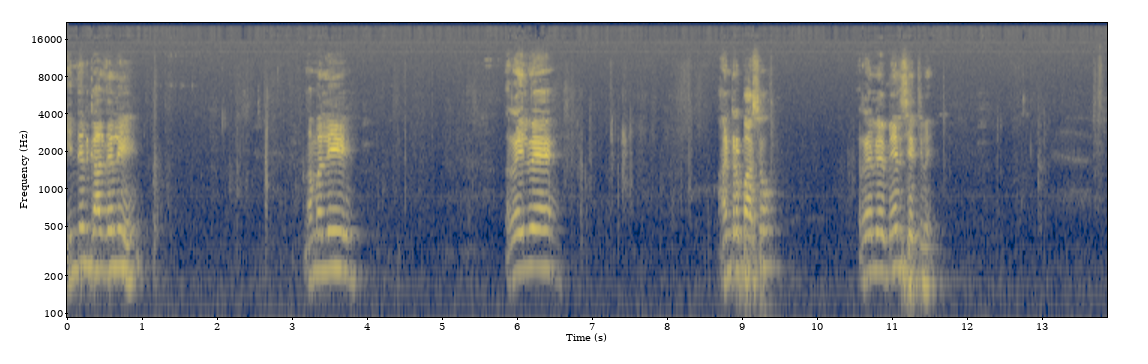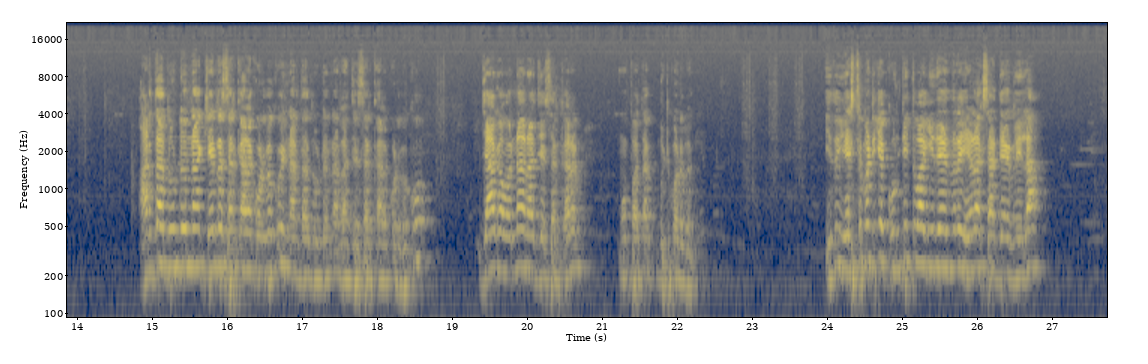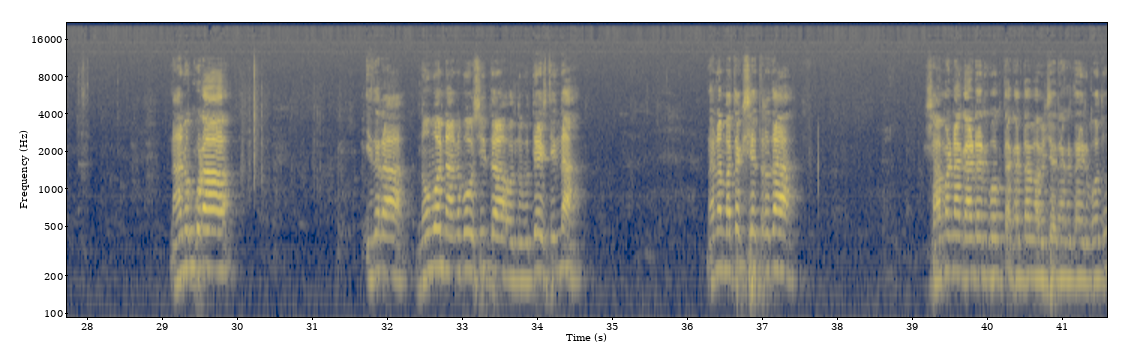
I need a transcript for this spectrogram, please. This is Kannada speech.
ಹಿಂದಿನ ಕಾಲದಲ್ಲಿ ನಮ್ಮಲ್ಲಿ ರೈಲ್ವೆ ಅಂಡರ್ ಪಾಸು, ರೈಲ್ವೆ ಮೇಲ್ಸೇತುವೆ ಅರ್ಧ ದುಡ್ಡನ್ನು ಕೇಂದ್ರ ಸರ್ಕಾರ ಕೊಡಬೇಕು ಇನ್ನು ಅರ್ಧ ದುಡ್ಡನ್ನು ರಾಜ್ಯ ಸರ್ಕಾರ ಕೊಡಬೇಕು. ಜಾಗವನ್ನು ರಾಜ್ಯ ಸರ್ಕಾರ ಮುಪ್ಪತ್ತಕ್ಕೆ ಬಿಟ್ಕೊಡ್ಬೇಕು. ಇದು ಎಷ್ಟು ಮಟ್ಟಿಗೆ ಕುಂಠಿತವಾಗಿದೆ ಅಂದರೆ ಹೇಳಕ್ಕೆ ಸಾಧ್ಯ ಇರಲಿಲ್ಲ. ನಾನು ಕೂಡ ಇದರ ನೋವನ್ನು ಅನುಭವಿಸಿದ್ದ ಒಂದು ಉದ್ದೇಶದಿಂದ ನನ್ನ ಮತಕ್ಷೇತ್ರದ ಶಾಮಣ್ಣ ಗಾರ್ಡನ್ಗೆ ಹೋಗ್ತಕ್ಕಂಥ ವಿಜಯನಗರದ ಇರ್ಬೋದು,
